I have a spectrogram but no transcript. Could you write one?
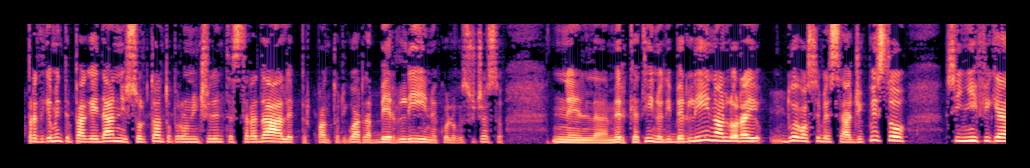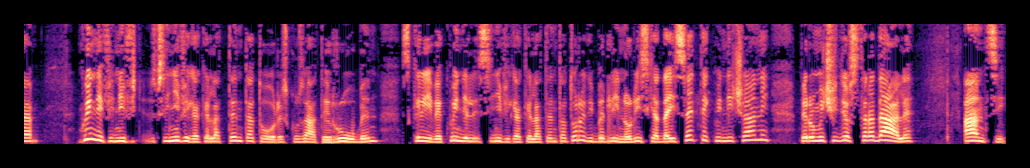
praticamente paga i danni soltanto per un incidente stradale per quanto riguarda Berlino e quello che è successo nel mercatino di Berlino. Allora, due vostri messaggi. Questo significa, quindi significa che l'attentatore, scusate, Ruben, scrive, quindi significa che l'attentatore di Berlino rischia dai 7 ai 15 anni per omicidio stradale? Anzi,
